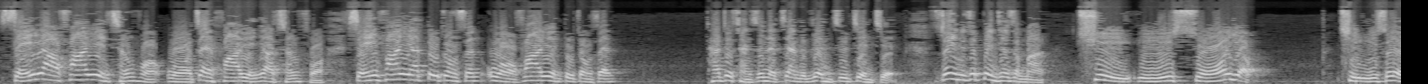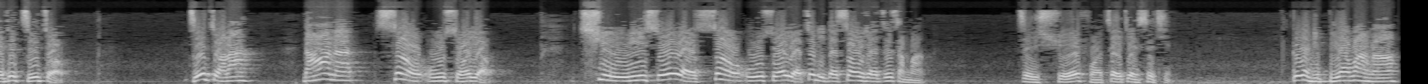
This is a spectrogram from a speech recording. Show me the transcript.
谁要发愿成佛，我在发愿要成佛；谁发愿要度众生，我发愿度众生。他就产生了这样的认知见解，所以呢，就变成什么？取于所有，取于所有就执着，执着啦。然后呢，受无所有，取于所有，受无所有。这里的受无所有指什么？指学佛这件事情。各位，你不要忘了哦，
